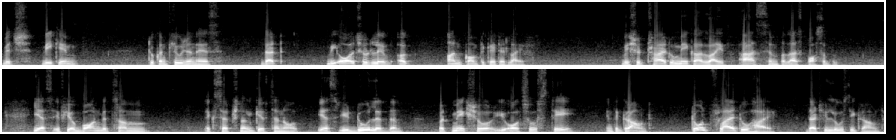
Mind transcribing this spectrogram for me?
which we came to conclusion is that we all should live a uncomplicated life. We should try to make our life as simple as possible. Yes if you're born with some exceptional gifts and all yes you do live them but make sure you also stay in the ground. Don't fly too high that you lose the ground.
